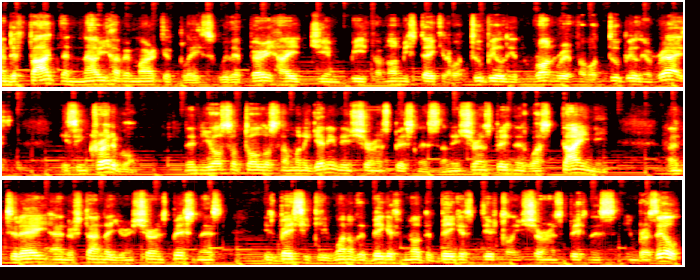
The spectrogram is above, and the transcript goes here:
and the fact that now you have a marketplace with a very high GMV, if I'm not mistaken, about two billion run rate, about two billion reais, is incredible. Then you also told us I'm going to get in the insurance business, and the insurance business was tiny. And today I understand that your insurance business is basically one of the biggest, not the biggest digital insurance business in Brazil,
